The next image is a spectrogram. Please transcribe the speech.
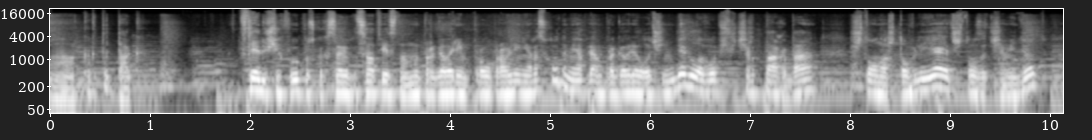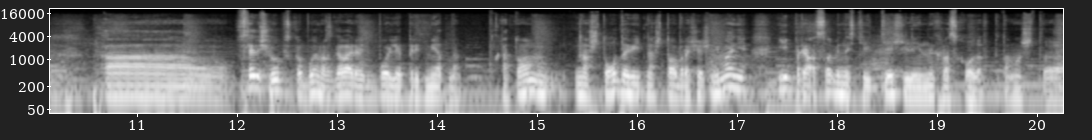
А, как-то так. В следующих выпусках, соответственно, мы проговорим про управление расходами. Я прям проговорил очень бегло в общих чертах, да, что на что влияет, что зачем идет. А в следующих выпусках будем разговаривать более предметно о том, на что давить, на что обращать внимание и про особенности тех или иных расходов, потому что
